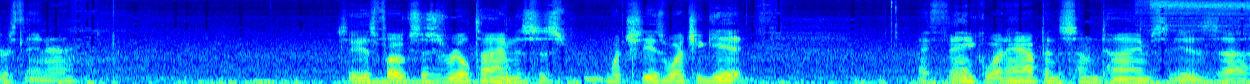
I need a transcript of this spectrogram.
Lacquer thinner. See this folks, this is real time. This is what she is what you get. I think what happens sometimes is uh,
